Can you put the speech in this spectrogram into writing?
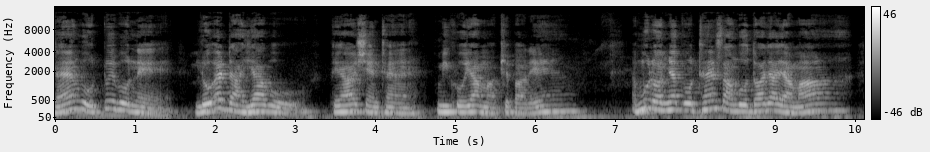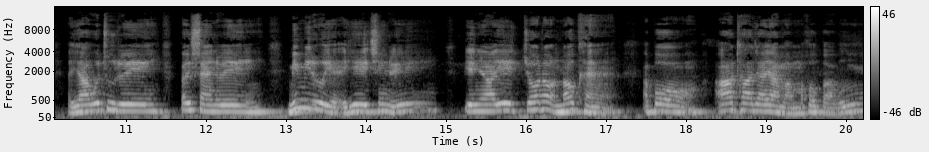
လမ်းကိုတွေ့ဖို့နဲ့လိုအပ်တာရဖို့ဖះရှင်ထံမိခိုရမှာဖြစ်ပါတယ်အမှုတော်မြတ်ကိုထမ်းဆောင်ဖို့သွားကြရမှာ အရာဝတ္ထုတွေပိုက်ဆံတွေမိမိတို့ရဲ့အရေးချင်းတွေပညာရေးကြောတော့နောက်ခံအပေါ်အားထားကြရမှာမဟုတ်ပါဘူး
